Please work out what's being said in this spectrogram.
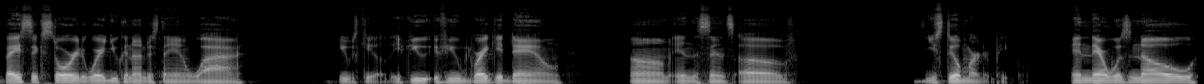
basic story to where you can understand why he was killed. If you if you break it down, um, in the sense of you still murdered people, and there was no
